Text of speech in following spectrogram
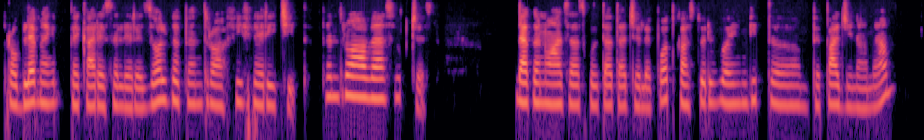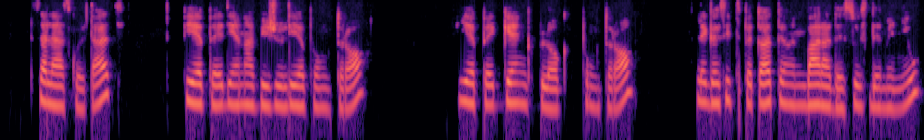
probleme pe care să le rezolve pentru a fi fericit, pentru a avea succes. Dacă nu ați ascultat acele podcasturi, vă invit uh, pe pagina mea să le ascultați, fie pe dianavijulie.ro, fie pe gangblog.ro. Le găsiți pe toate în bara de sus de meniu,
